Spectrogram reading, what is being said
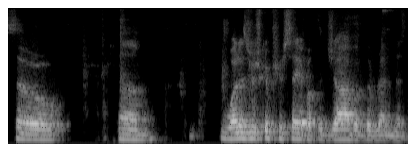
So, um, what does your scripture say about the job of the remnant?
